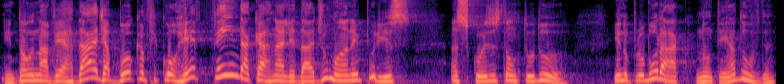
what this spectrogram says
Então, na verdade, a boca ficou refém da carnalidade humana e por isso as coisas estão tudo indo para o buraco, não tenha dúvida.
